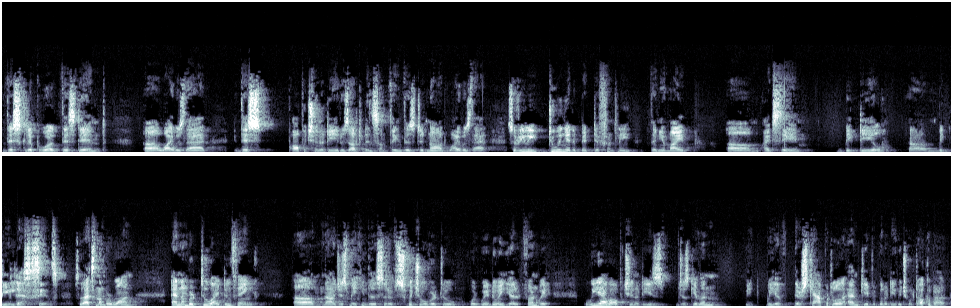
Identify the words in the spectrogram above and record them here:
this script worked, this didn't, uh, why was that? This opportunity resulted in something, this did not, why was that? So really doing it a bit differently than you might, um, I'd say, big deal, uh, big deal desk sales. So that's number one. And number two, I do think um, now just making the sort of switch over to what we're doing here at Fernweh, we have opportunities just given we, we have there's capital and capability, which we'll talk about,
